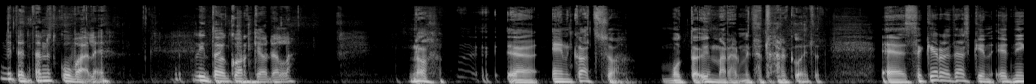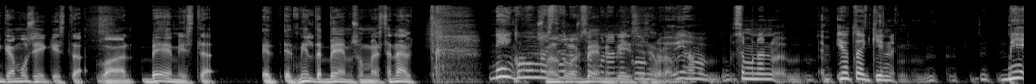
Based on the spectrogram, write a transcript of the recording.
miten tämä nyt kuvailee, rintojen korkeudella. No, en katso, mutta ymmärrän mitä tarkoitat. Sä kerroit äsken, et niinkään musiikista, vaan BMistä, että et miltä BM sun mielestä näyttää. Niin kuin mun mielestä hän on semmoinen, niin kuin, ihan semmoinen jotenkin mie,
